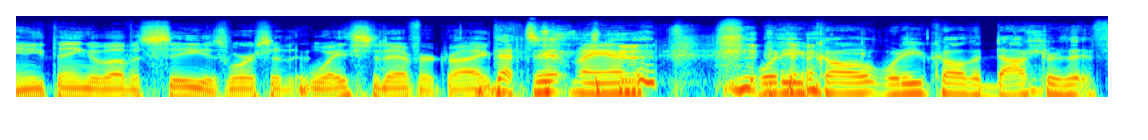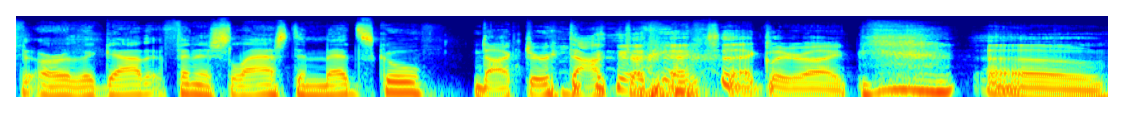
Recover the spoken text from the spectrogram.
anything above a c is worse wasted effort right That's it, man. what do you call what do you call the doctor that or the guy that finished last in med school? Doctor. Doctor. exactly right. Oh.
